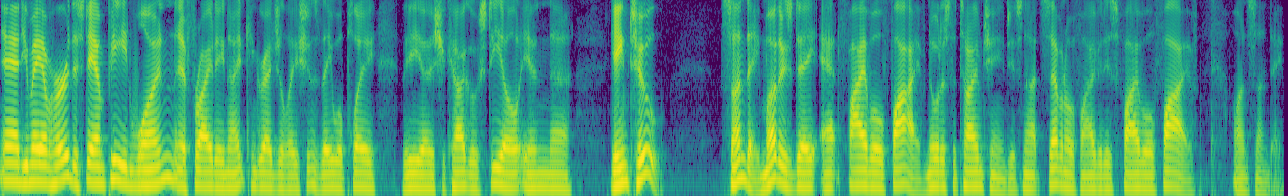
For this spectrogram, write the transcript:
And you may have heard the Stampede won uh, Friday night. Congratulations. They will play the uh, Chicago Steel in game two. Sunday, Mother's Day at 5:05. Notice the time change. It's not 7:05, it is 5:05 on Sunday.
